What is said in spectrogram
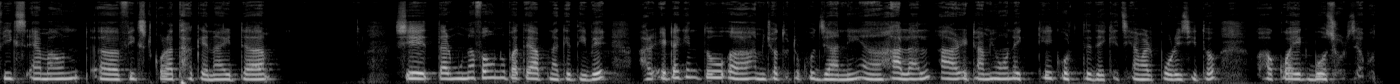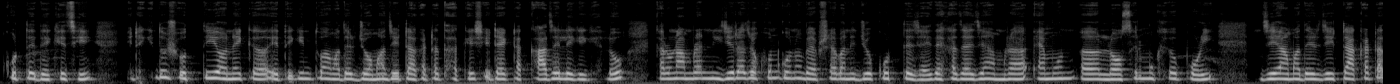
ফিক্সড অ্যামাউন্ট ফিক্সড করা থাকে না। এটা সে তার মুনাফা অনুপাতে আপনাকে দিবে। আর এটা কিন্তু আমি যতটুকু জানি হালাল। আর এটা আমি অনেককেই করতে দেখেছি, আমার পরিচিত কয়েক বছর যাবৎ। করতে দেখেছি, এটা কিন্তু সত্যিই অনেক এতে কিন্তু আমাদের জমা যে টাকাটা থাকে সেটা একটা কাজে লেগে গেল। কারণ আমরা নিজেরা যখন কোনো ব্যবসা বাণিজ্য করতে যাই, দেখা যায় যে আমরা এমন লসের মুখেও পড়ি যে আমাদের যে টাকাটা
